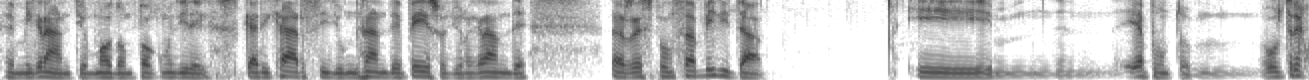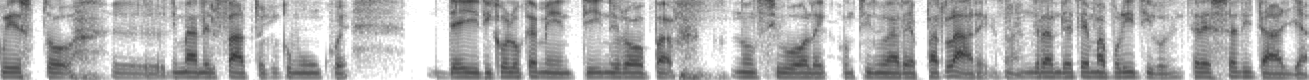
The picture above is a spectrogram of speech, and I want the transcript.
eh, migranti, un modo un po' come dire scaricarsi di un grande peso, di una grande eh, responsabilità e, mm, e, appunto mm, oltre questo eh, rimane il fatto che comunque dei ricollocamenti in Europa non si vuole continuare a parlare, è un grande tema politico che interessa l'Italia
